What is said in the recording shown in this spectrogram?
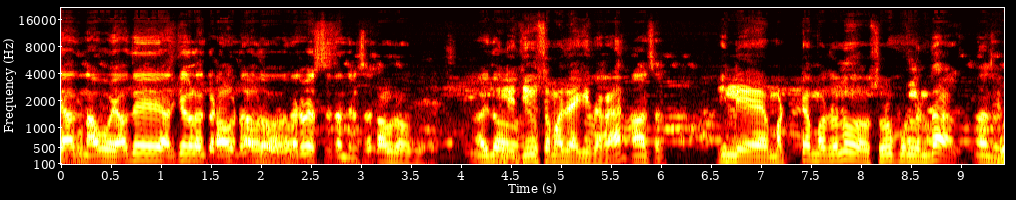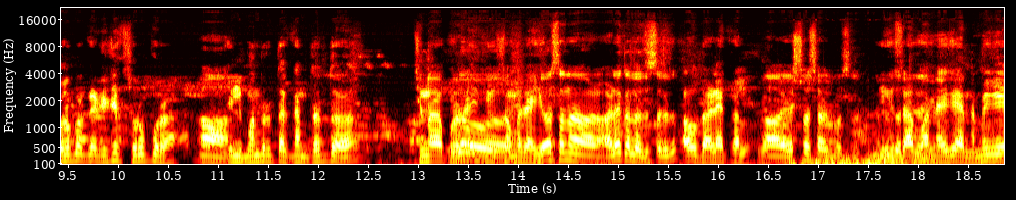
ಯಾವ್ದು ನಾವು ಯಾವುದೇ ಅರ್ಕೆಗಳನ್ನು ಕಟ್ಕೊಂಡು ನೆರವೇರಿಸ್ತದೆ ಸರ್. ಹೌದೌದು ಇದು ಇಲ್ಲಿ ಜೀವ ಸಮಾಧಿ ಆಗಿದಾರ? ಹಾ ಸರ್. ಇಲ್ಲಿ ಮೊಟ್ಟ ಮೊದಲು ಸುರಪುರದಿಂದ ಗುಲ್ಬರ್ಗ ಡಿಸ್ಟಿಕ್ ಸುರಪುರ. ಇಲ್ಲಿ ಬಂದಿರತಕ್ಕಂಥದ್ದು ಚಿನ್ನಾಪುರ ಸಮುದಾಯ ಸಮಾಧಿ ಆಗಿದೆ. ದೇವಸ್ಥಾನ ಹಳೆ ಕಾಲದ ಸರ್ ಇದು? ಹೌದು ಹಳೆ ಕಾಲದ್ದು. ಆ, ಎಷ್ಟು ವರ್ಷ ಆಗ್ಬೋದು ಸರ್? ಈಗ ನಿಮ್ಗೆ ಸಾಮಾನ್ಯವಾಗಿ ನಮಗೆ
